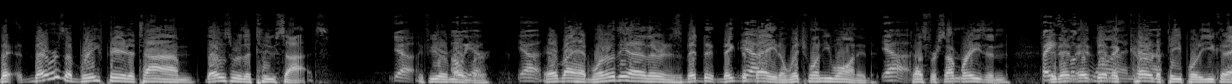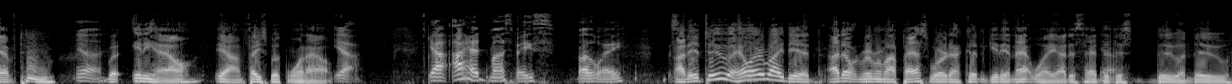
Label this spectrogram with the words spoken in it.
There, there was a brief period of time; those were the two sites. Yeah. If you Oh, yeah. remember, Yeah. everybody had one or the other, and it was a big, big Yeah. debate on which one you wanted. Yeah. because for some reason, it didn't, Facebook it didn't won, occur yeah. to people that you could have two. Yeah. But anyhow, yeah, Facebook won out. Yeah. Yeah. I had MySpace, by the way. I did too. Hell, everybody did. I don't remember my password. I couldn't get in that way. I just had Yeah. to just do a new.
